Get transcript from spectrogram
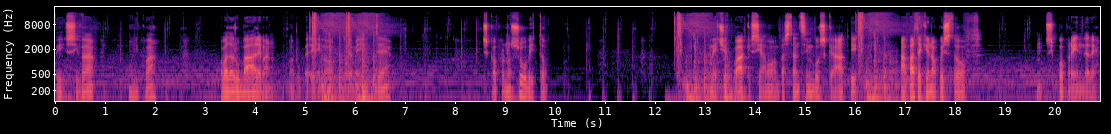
Qui si va uno di qua. Roba da rubare, ma non, ruberemo, ovviamente. Scoprono subito. Invece qua che siamo abbastanza imboscati. Ah, a parte che no, questo... Si può prendere.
